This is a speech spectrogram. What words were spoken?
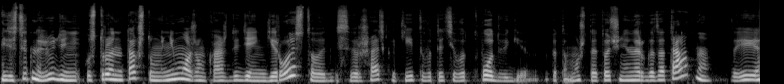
И действительно, люди устроены так, что мы не можем каждый день геройствовать и совершать какие-то вот эти эти вот подвиги, потому что это очень энергозатратно, и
